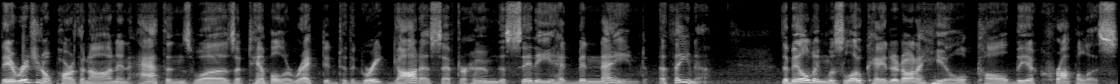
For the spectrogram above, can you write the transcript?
The original Parthenon in Athens was a temple erected to the Greek goddess after whom the city had been named, Athena. The building was located on a hill called the Acropolis.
